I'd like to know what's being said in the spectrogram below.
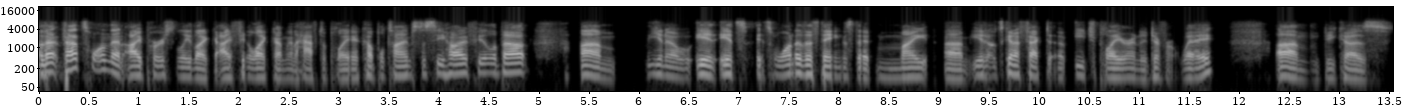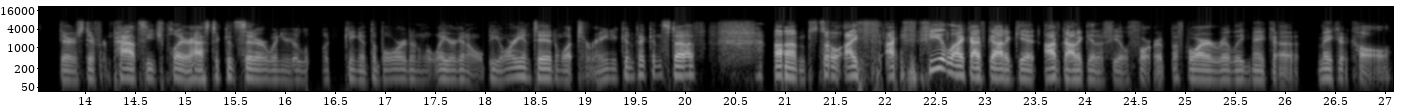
that that's one that I personally like. I feel like I'm gonna have to play a couple times to see how I feel about. Um, you know, it, it's it's one of the things that might, um, you know, it's to affect uh, each player in a different way, um, because there's different paths each player has to consider when you're looking at the board and what way you're going to be oriented and what terrain you can pick and stuff. Um, so I I feel like I've got to get I've got to get a feel for it before I really make a make a call.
